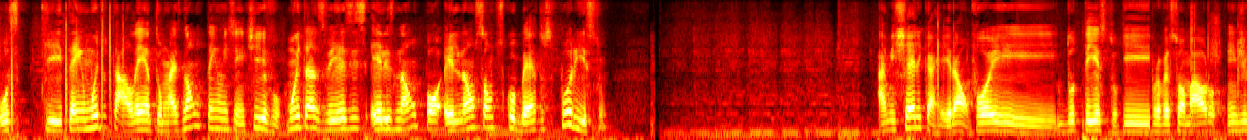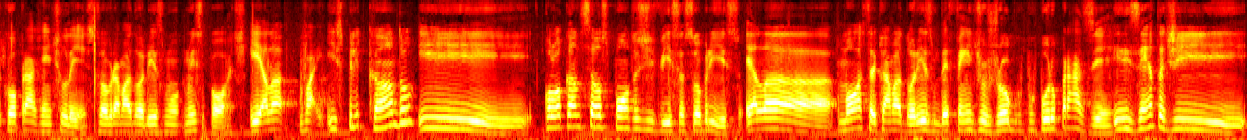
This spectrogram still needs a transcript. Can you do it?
Os que têm muito talento, mas não têm um incentivo, muitas vezes eles não, eles não são descobertos por isso. A Michele Carreirão foi do texto que o professor Mauro indicou pra gente ler sobre amadorismo no esporte. E ela vai explicando e colocando seus pontos de vista sobre isso. Ela mostra que o amadorismo defende o jogo por puro prazer, isenta de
